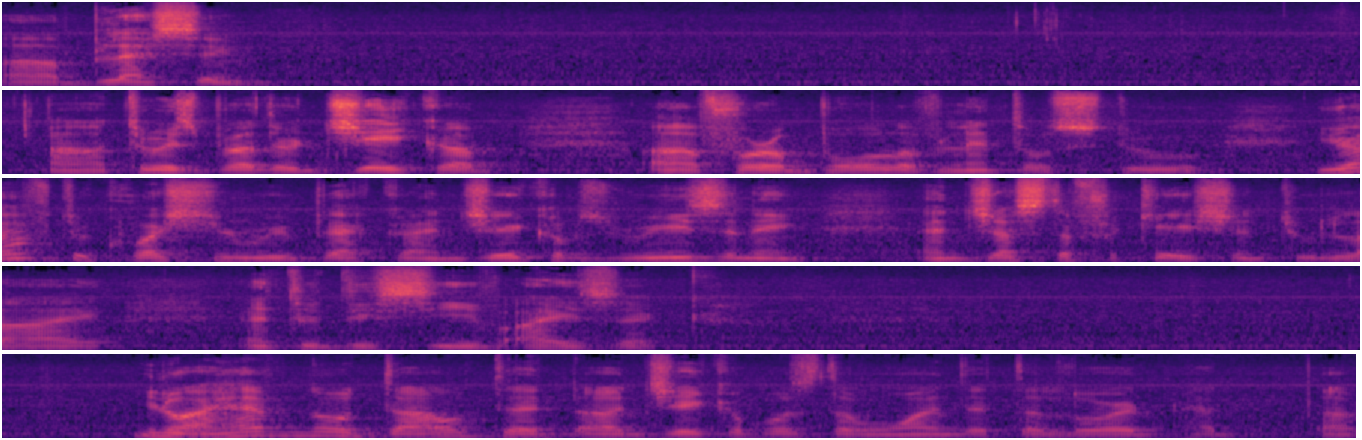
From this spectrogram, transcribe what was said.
uh, blessing to his brother Jacob uh, for a bowl of lentil stew. You have to question Rebecca and Jacob's reasoning and justification to lie and to deceive Isaac. You know, I have no doubt that uh, Jacob was the one that the Lord had, uh,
